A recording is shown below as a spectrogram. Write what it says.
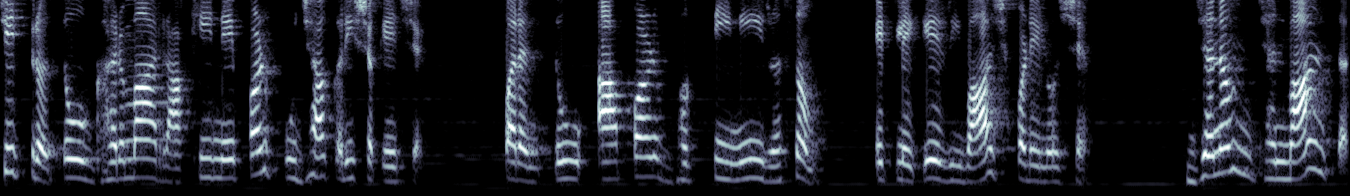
ચિત્ર તો ઘરમાં રાખીને પણ પૂજા કરી શકે છે. પરંતુ આ પણ ભક્તિની રસમ એટલે કે રિવાજ પડેલો છે. જન્મ જન્માંતર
